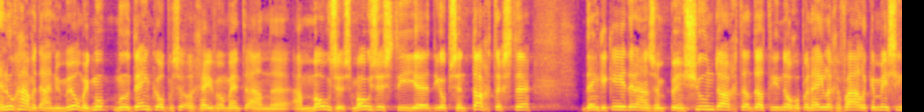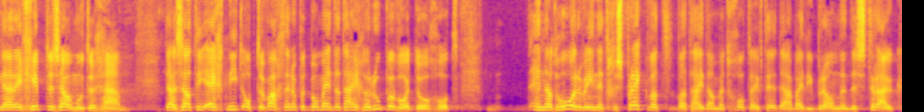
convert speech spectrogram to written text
en hoe gaan we daar nu mee om? Ik moet, moet denken op een gegeven moment aan, uh, aan Mozes. Mozes die, uh, die op zijn tachtigste, denk ik eerder aan zijn pensioen dacht... dan dat hij nog op een hele gevaarlijke missie naar Egypte zou moeten gaan. Daar zat hij echt niet op te wachten. En op het moment dat hij geroepen wordt door God, en dat horen we in het gesprek wat, wat hij dan met God heeft, hè, daar bij die brandende struik.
